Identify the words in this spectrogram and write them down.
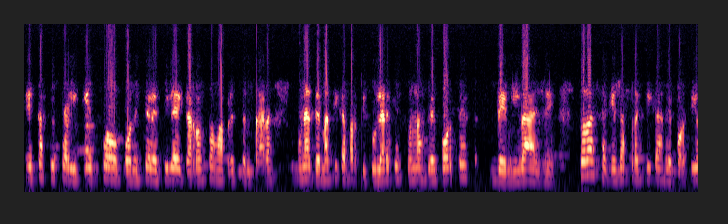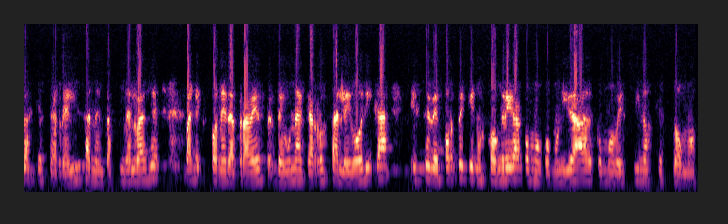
esta fiesta del queso con este desfile de carrozas va a presentar una temática particular que son los deportes de mi valle. Todas aquellas prácticas deportivas que se realizan en Tafí del Valle van a exponer a través de una carroza alegórica ese deporte que nos congrega como comunidad, como vecinos que somos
